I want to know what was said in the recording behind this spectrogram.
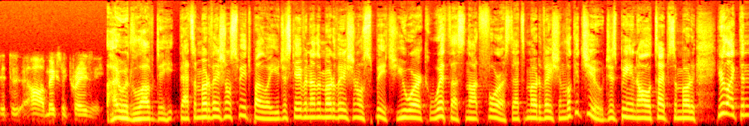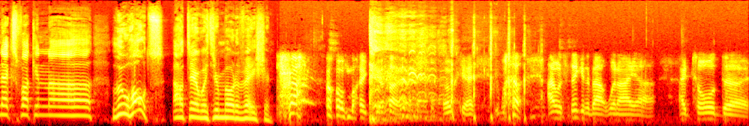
it, oh, it makes me crazy. I would love to. He- That's a motivational speech, by the way. You just gave another motivational speech. You work with us, not for us. That's motivation. Look at you, just being all types of motive. You're like the next fucking uh, Lou Holtz out there with your motivation. oh my god. okay. Well, I was thinking about when I uh, I told uh,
